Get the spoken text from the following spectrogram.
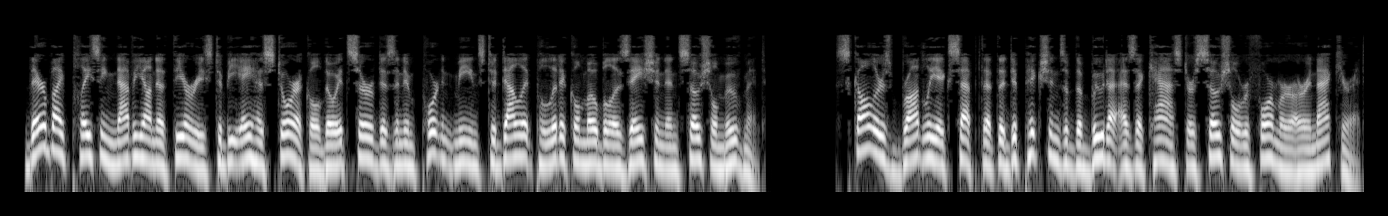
thereby placing Navayana theories to be ahistorical though it served as an important means to Dalit political mobilization and social movement. Scholars broadly accept that the depictions of the Buddha as a caste or social reformer are inaccurate.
